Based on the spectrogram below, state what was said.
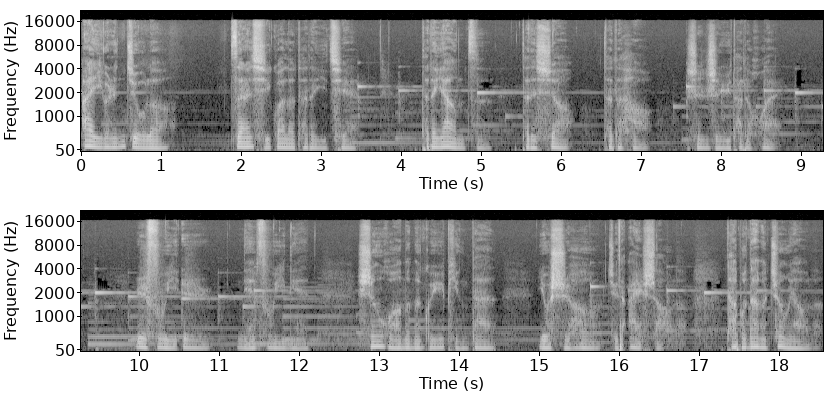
爱一个人久了，自然习惯了他的一切，他的样子，他的笑，他的好，甚至于他的坏。日复一日，年复一年，生活慢慢归于平淡。有时候觉得爱少了，他不那么重要了，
